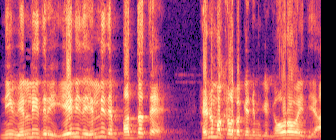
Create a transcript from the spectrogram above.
ನೀವು ಎಲ್ಲಿದ್ದೀರಿ ಏನಿದೆ ಎಲ್ಲಿದೆ ಬದ್ಧತೆ ಹೆಣ್ಣು ಮಕ್ಕಳ ಬಗ್ಗೆ ನಿಮಗೆ ಗೌರವ ಇದೆಯಾ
